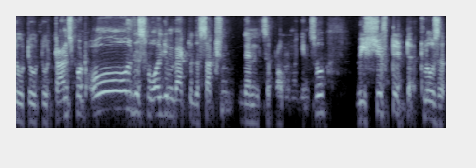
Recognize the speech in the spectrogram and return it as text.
to, to, to transport all this volume back to the suction, then it's a problem again. So we shift it closer.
